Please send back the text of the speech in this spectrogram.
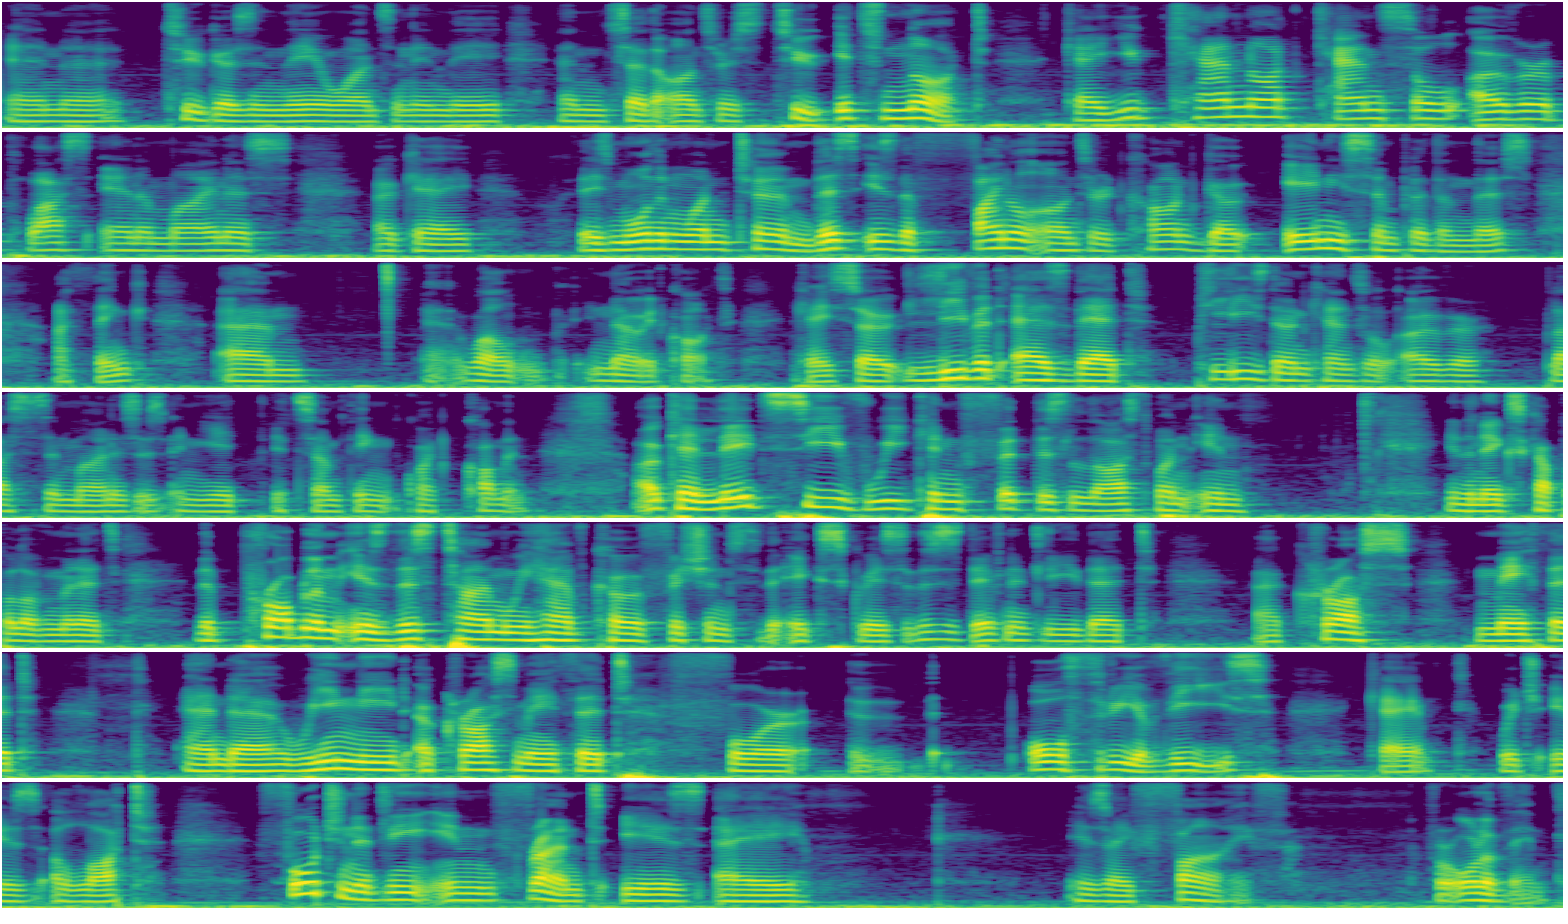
And uh, 2 goes in there once and in there. And so the answer is 2 it's not. Okay? You cannot cancel over a plus and a minus. Okay? There's more than one term. This is the final answer. It can't go any simpler than this I think. Um, uh, well no it can't. Okay? So leave it as that. Please don't cancel over pluses and minuses and yet it's something quite common. Okay let's see if we can fit this last one in in the next couple of minutes. The problem is this time we have coefficients to the x squared. So this is definitely that uh, cross method. And uh, we need a cross method for all three of these okay which is a lot. Fortunately in front is a is a 5 for all of them.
